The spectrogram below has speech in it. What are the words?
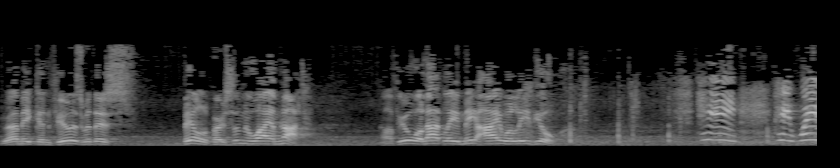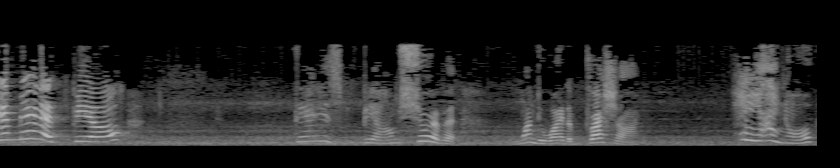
You have me confused with this Bill person who I am not. Now, if you will not leave me, I will leave you. Hey, hey, wait a minute, Bill. That is Bill, I'm sure of it. Wonder why the brush off. Hey, I know.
